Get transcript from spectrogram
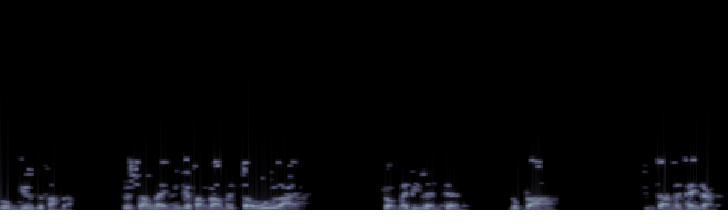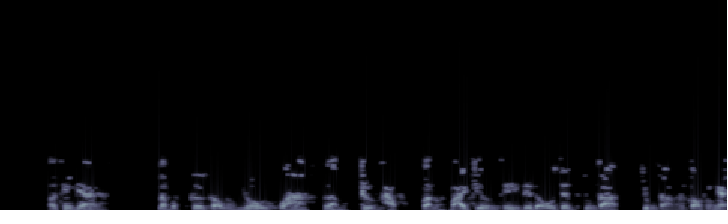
gồm giữ cái phần đó. Rồi sau này những cái phần đó mới tụ lại, rồi mới đi lên trên. Lúc đó chúng ta mới thấy rằng ở thế gian là một cơ cấu nhồi quả, là một trường học và là bãi trường thi để độ cho chúng ta, chúng ta mới có cái ngày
